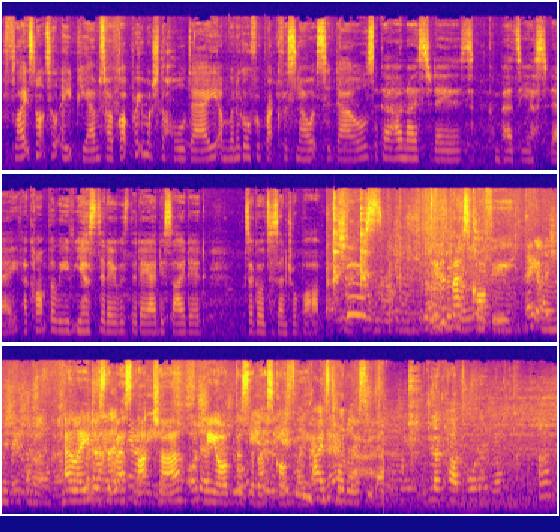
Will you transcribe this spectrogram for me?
flight's not till 8 p.m. so I've got pretty much the whole day. I'm gonna go for breakfast now at Sadelle's. Look at how nice today is compared to yesterday. I can't believe yesterday was the day I decided to go to Central Park. Cheers! They do the best coffee. LA does the best matcha. New York does the best coffee. I totally see that. Would you like hot water?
